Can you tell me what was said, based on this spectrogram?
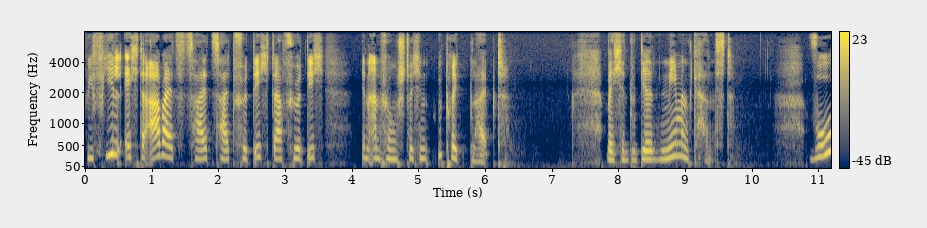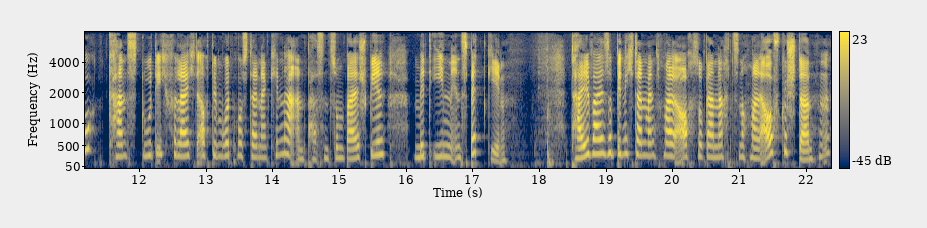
Wie viel echte Arbeitszeit, Zeit für dich da für dich in Anführungsstrichen übrig bleibt. Welche du dir nehmen kannst. Wo kannst du dich vielleicht auch dem Rhythmus deiner Kinder anpassen, zum Beispiel mit ihnen ins Bett gehen? Teilweise bin ich dann manchmal auch sogar nachts nochmal aufgestanden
